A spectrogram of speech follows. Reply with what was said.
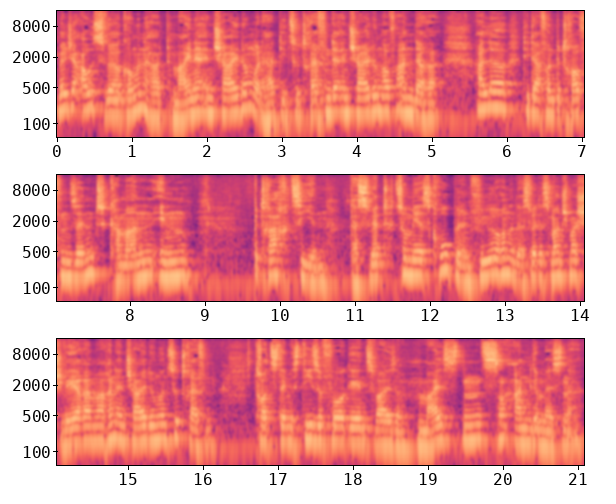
welche Auswirkungen hat meine Entscheidung oder hat die zu treffende Entscheidung auf andere. Alle, die davon betroffen sind, kann man in Betracht ziehen. Das wird zu mehr Skrupeln führen und das wird es manchmal schwerer machen, Entscheidungen zu treffen. Trotzdem ist diese Vorgehensweise meistens angemessener.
